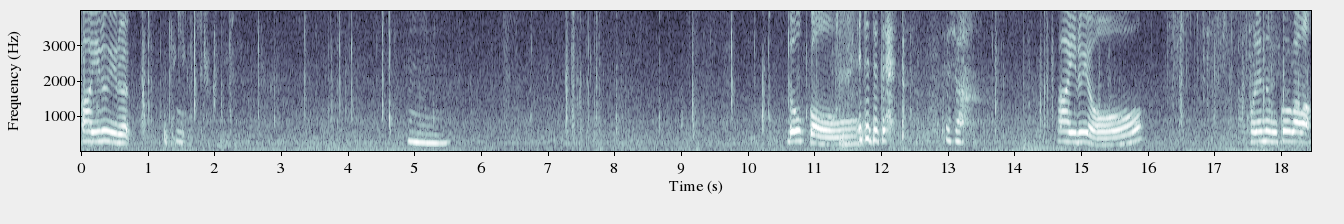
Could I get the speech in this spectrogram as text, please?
あいるいる。うんどこ？いててて。よいしょ。あいるよ。これの向こう側。あ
